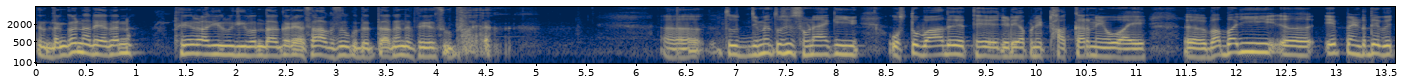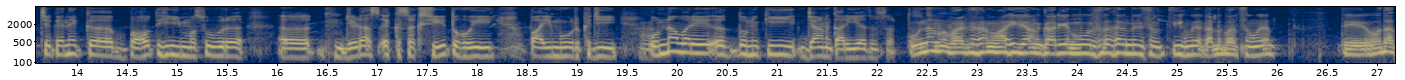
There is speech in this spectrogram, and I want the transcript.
ਤੇ ਲੰਗਰ ਨਾ ਦਿਆ ਕਰਨ। ਫਿਰ ਰਾਜੀ ਰੂਜੀ ਬੰਦਾ ਕਰਿਆ, ਸਾਗ ਸੁੱਕ ਦਿੱਤਾ, ਕਹਿੰਦੇ ਫਿਰ ਸੂਤ ਹੋਇਆ। ਤੁ- ਜਿਵੇਂ ਤੁਸੀਂ ਸੁਣਿਆ ਕਿ ਉਸ ਤੋਂ ਬਾਅਦ ਇੱਥੇ ਜਿਹੜੇ ਆਪਣੇ ਠਾਕਰ ਨੇ ਉਹ ਆਏ। ਬਾਬਾ ਜੀ ਇਹ ਪਿੰਡ ਦੇ ਵਿੱਚ ਕਹਿੰਦੇ ਇੱਕ ਬਹੁਤ ਹੀ ਮਸ਼ਹੂਰ ਜਿਹੜਾ ਇੱਕ ਸ਼ਖਸੀਅਤ ਹੋਈ ਭਾਈ ਮੂਰਖ ਜੀ। ਉਹਨਾਂ ਬਾਰੇ ਤੁਹਾਨੂੰ ਕੀ ਜਾਣਕਾਰੀ ਹੈ ਤੁਸੀਂ? ਉਹਨਾਂ ਬਾਰੇ ਤਾਂ ਸਾਨੂੰ ਆਹੀ ਜਾਣਕਾਰੀ ਹੈ, ਮੂਰਖ ਦਾ ਸਰ ਮੇਰੀ ਸੁਰਤੀ ਹੋਇਆ ਗੱਲਬਾਤ ਹੋਇਆ ਤੇ ਉਹਦਾ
